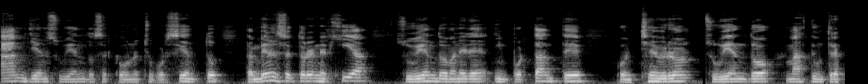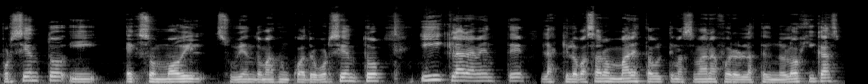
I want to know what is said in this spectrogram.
Amgen subiendo cerca de un 8%, también el sector energía subiendo de manera importante, con Chevron subiendo más de un 3% y ExxonMobil subiendo más de un 4% y claramente las que lo pasaron mal esta última semana fueron las tecnológicas,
